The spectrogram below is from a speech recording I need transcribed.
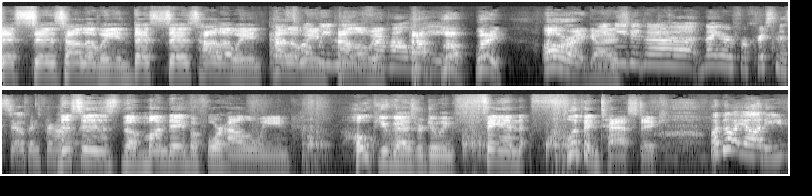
This is Halloween. This is Halloween. That's Halloween. Halloween. Halloween. Halloween. All right, guys. We needed uh, Nightmare Before Christmas to open for Halloween. This is the Monday before Halloween. Hope you guys are doing fan flippin-tastic. I'm not yachty.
